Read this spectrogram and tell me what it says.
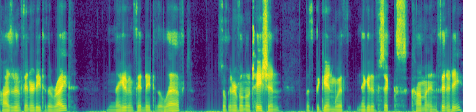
Positive infinity to the right, negative infinity to the left. So for interval notation, let's begin with negative 6 comma infinity.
